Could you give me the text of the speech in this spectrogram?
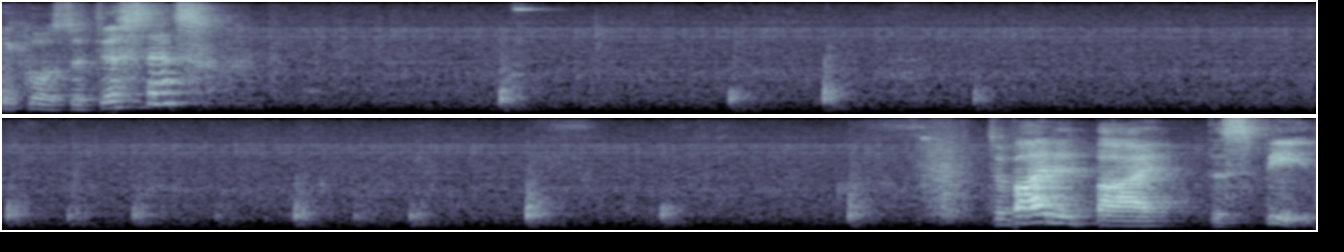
equals the distance divided by the speed.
